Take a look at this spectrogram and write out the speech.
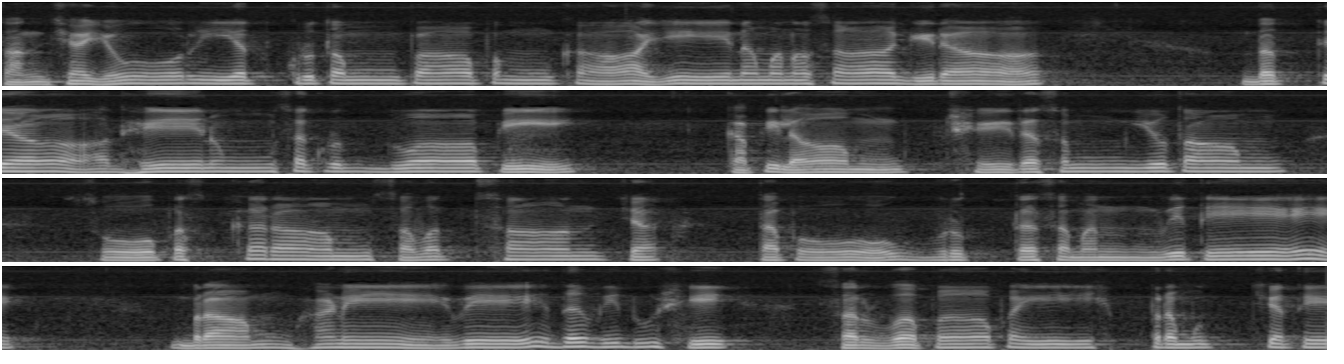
सन्ध्ययोर्यत्कृतं पापं कायेन मनसा गिरा दत्याधेनुं सकृद्वापि कपिलां क्षीरसंयुतां सोपस्करां सवत्सां च तपोवृत्तसमन्विते ब्राह्मणे वेदविदुषि सर्वपापैः प्रमुच्यते।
